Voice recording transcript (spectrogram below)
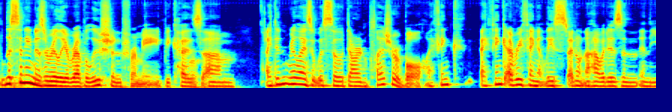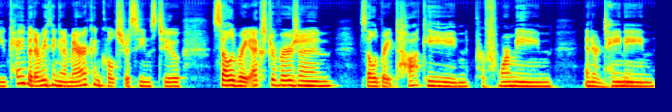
Listening is really a revolution for me because um, I didn't realize it was so darn pleasurable. I think I think everything, at least I don't know how it is in, in the UK, but everything in American culture seems to celebrate extroversion, celebrate talking, performing, entertaining.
